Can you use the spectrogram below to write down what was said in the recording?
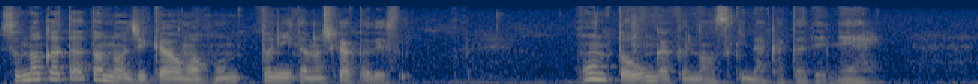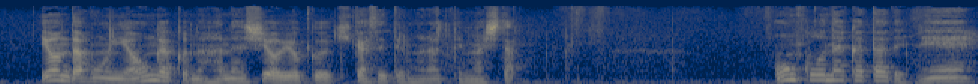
その方との時間は本当に楽しかったです。本と音楽の好きな方でね。読んだ本や音楽の話をよく聞かせてもらってました。温厚な方でね。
